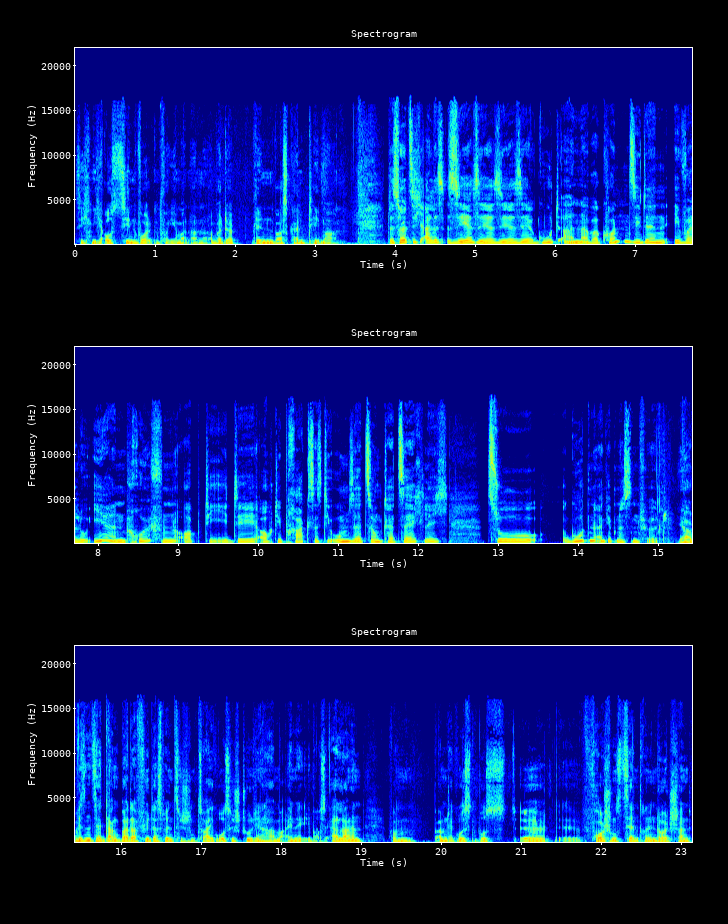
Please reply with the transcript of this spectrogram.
sich nicht ausziehen wollten vor jemand anderem. Aber der Blinden war es kein Thema. Das hört sich alles sehr, sehr, sehr, sehr gut an. Aber konnten Sie denn evaluieren, prüfen, ob die Idee, auch die Praxis, die Umsetzung tatsächlich zu guten Ergebnissen führt? Ja, wir sind sehr dankbar dafür, dass wir inzwischen zwei große Studien haben. Eine eben aus Erlangen vom einem der größten Brustforschungszentren äh, in Deutschland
